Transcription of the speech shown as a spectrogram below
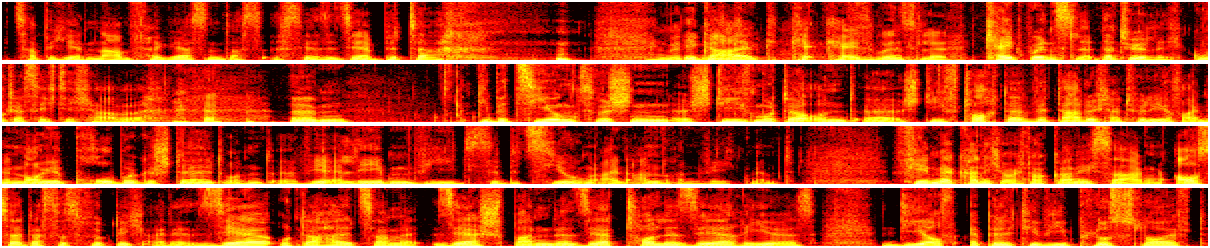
jetzt habe ich ihren Namen vergessen, das ist sehr, sehr bitter. Egal. Kate Winslet. Kate Winslet, natürlich. Gut, dass ich dich habe. ähm, die Beziehung zwischen äh, Stiefmutter und äh, Stieftochter wird dadurch natürlich auf eine neue Probe gestellt und äh, wir erleben, wie diese Beziehung einen anderen Weg nimmt. Viel mehr kann ich euch noch gar nicht sagen, außer dass es wirklich eine sehr unterhaltsame, sehr spannende, sehr tolle Serie ist, die auf Apple TV Plus läuft.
